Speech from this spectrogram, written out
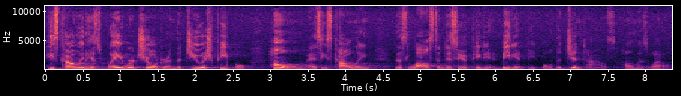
He's calling his wayward children, the Jewish people, home, as he's calling this lost and disobedient people, the Gentiles, home as well.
